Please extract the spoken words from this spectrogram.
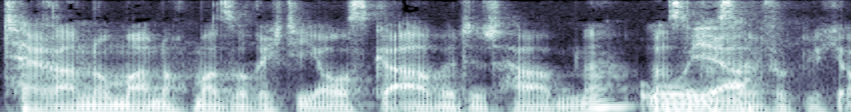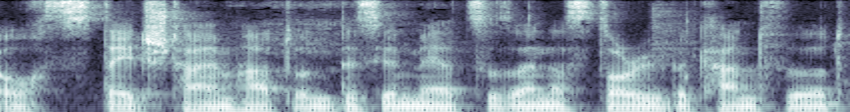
Terra Nummer nochmal so richtig ausgearbeitet haben, ne? Also, oh, ja. dass er wirklich auch Stage-Time hat und ein bisschen mehr zu seiner Story bekannt wird.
